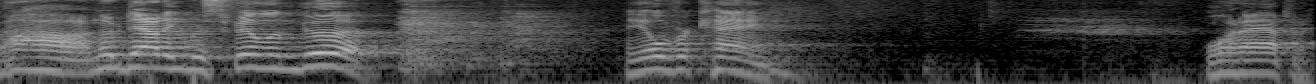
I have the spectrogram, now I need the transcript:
ah, no doubt he was feeling good. He overcame. What happened?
